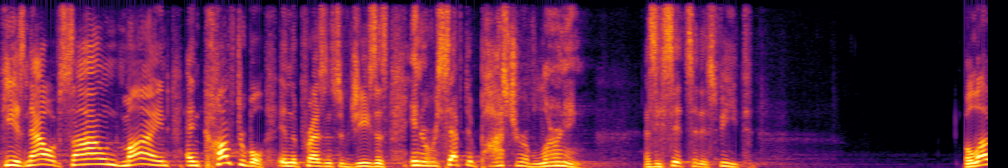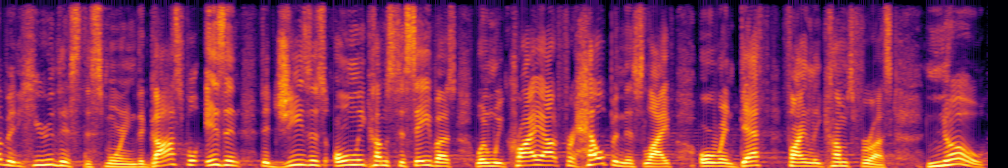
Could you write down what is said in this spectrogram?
he is now of sound mind and comfortable in the presence of Jesus in a receptive posture of learning as he sits at his feet. Beloved, hear this this morning. The gospel isn't that Jesus only comes to save us when we cry out for help in this life or when death finally comes for us. No,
